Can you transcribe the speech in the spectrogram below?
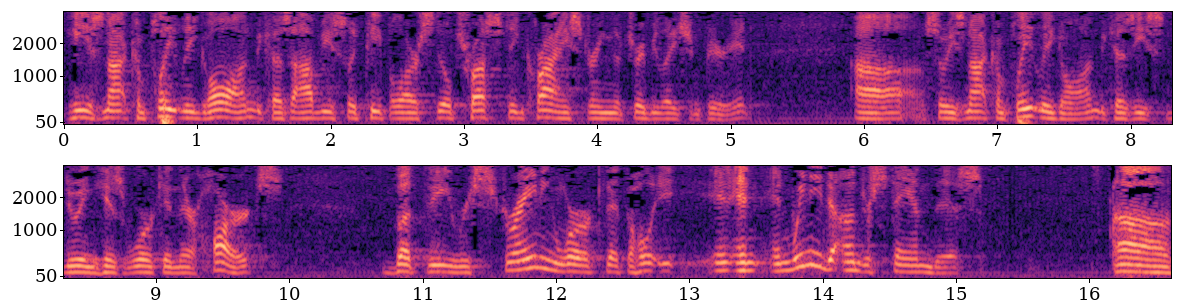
he's not completely gone because obviously people are still trusting Christ during the tribulation period. Uh, so he's not completely gone because he's doing his work in their hearts. But the restraining work that the Holy and, and, and we need to understand this uh,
